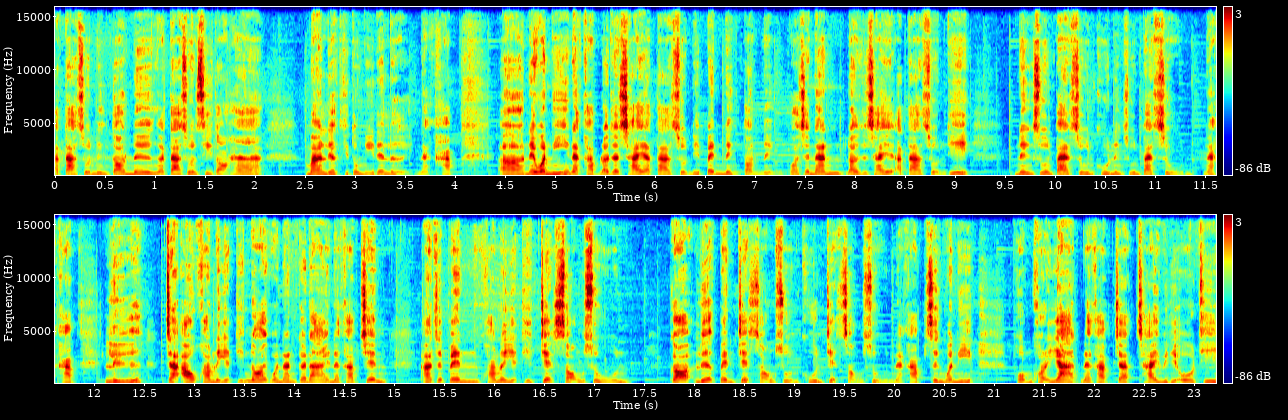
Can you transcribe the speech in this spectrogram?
อัตราส่วน 1 ต่อ 1 อัตราส่วน 4 ต่อ 5 มาเลือกที่ตรงนี้ได้เลยนะครับในวันนี้นะครับเราจะใช้อัตราส่วนที่เป็น 1 ต่อ 1 เพราะฉะนั้นเราจะใช้อัตราส่วนที่ 1080คูณ1080นะครับหรือจะเอาความละเอียดที่น้อยกว่านั้นก็ได้นะครับ เช่น อาจจะเป็นความละเอียดที่ 720ก็เลือกเป็น 720คูณ720 นะครับ ซึ่งวันนี้ผมขออนุญาตนะครับ จะใช้วิดีโอที่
